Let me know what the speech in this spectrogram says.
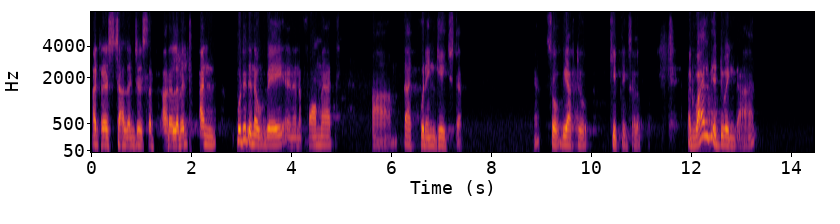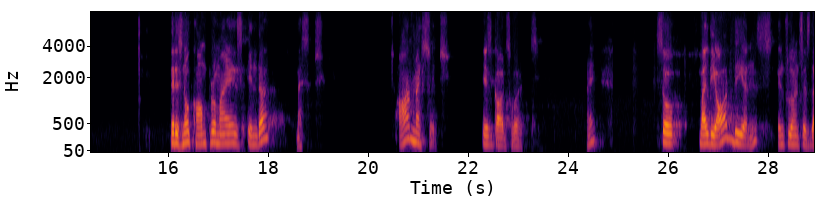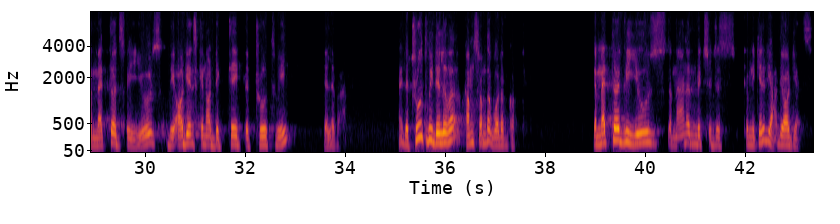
address challenges that are relevant, and put it in a way and in a format um, that would engage them. Yeah? So we have to keep things relevant. But while we are doing that, there is no compromise in the message. Our message is God's words, right? So while the audience influences the methods we use, the audience cannot dictate the truth we deliver. Right? The truth we deliver comes from the Word of God. The method we use, the manner in which it is communicated, yeah, the audience.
